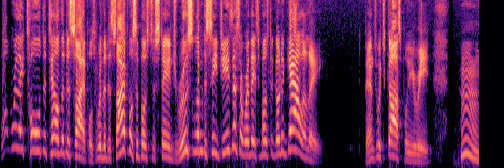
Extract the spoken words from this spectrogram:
What were they told to tell the disciples? Were the disciples supposed to stay in Jerusalem to see Jesus, or were they supposed to go to Galilee? Depends which gospel you read. Hmm,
